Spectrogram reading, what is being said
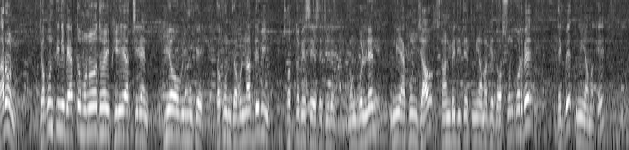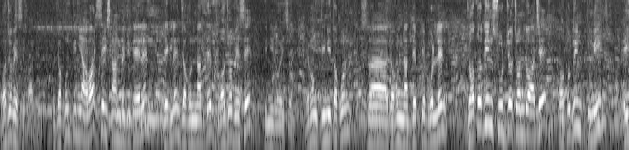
কারণ যখন তিনি ব্যর্থ মনোরথ হয়ে ফিরে যাচ্ছিলেন গৃহ অভিমুখে, তখন জগন্নাথ দেবী ছদ্মবেশে এসেছিলেন এবং বললেন, তুমি এখন যাও, স্নানবেদিতে তুমি আমাকে দর্শন করবে দেখবে তুমি আমাকে গজবেশে পাবে। তো যখন তিনি আবার সেই স্নানবেদিতে এলেন দেখলেন জগন্নাথ দেব গজবেশে তিনি রয়েছেন এবং তিনি তখন আহ, জগন্নাথ দেবকে বললেন যতদিন সূর্য চন্দ্র আছে ততদিন তুমি এই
